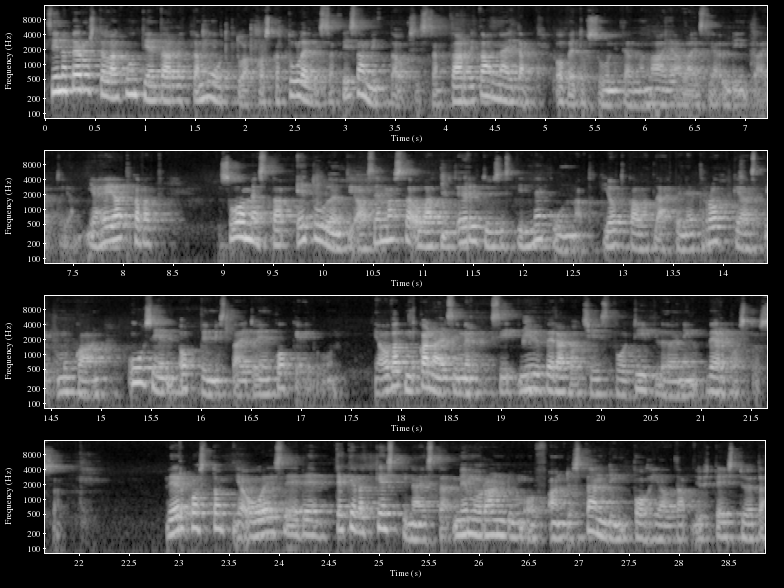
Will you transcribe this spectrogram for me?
Siinä perustellaan kuntien tarvetta muuttua, koska tulevissa PISA-mittauksissa tarvitaan näitä opetussuunnitelman laaja-alaisia ydintaitoja. Ja he jatkavat Suomesta etulyöntiasemassa ovat nyt erityisesti ne kunnat, jotka ovat lähteneet rohkeasti mukaan uusien oppimistaitojen kokeiluun ja ovat mukana esimerkiksi New Pedagogies for Deep Learning-verkostossa. Verkosto ja OECD tekevät keskinäistä Memorandum of Understanding pohjalta yhteistyötä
